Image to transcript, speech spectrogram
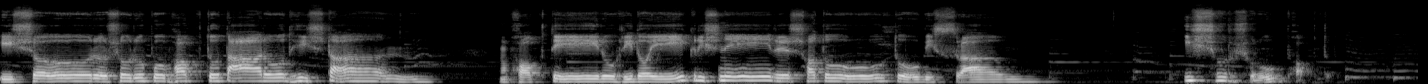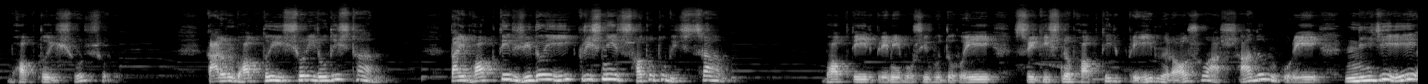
ঈশ্বর স্বরূপ ভক্ত তার অধিষ্ঠান, ভক্তের হৃদয়ে কৃষ্ণের শতত বিশ্রাম। ঈশ্বর স্বরূপ ভক্ত। ভক্ত ঈশ্বর স্বরূপ। কারণ ভক্ত ঈশ্বরের অধিষ্ঠান। তাই ভক্তির হৃদয়েই কৃষ্ণের শতত বিশ্রাম। ভক্তের প্রেমে বশীভূত হয়ে শ্রীকৃষ্ণ ভক্তির প্রেম, রস আস্বাদন করে নিজে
